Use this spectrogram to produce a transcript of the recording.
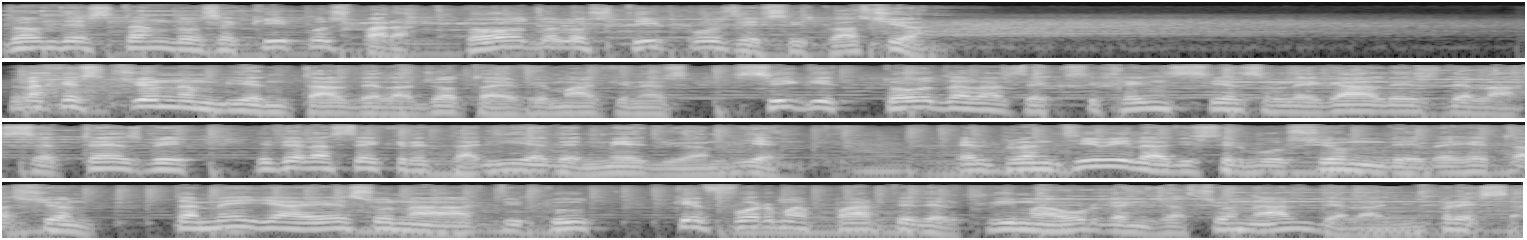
donde están los equipos para todos los tipos de situación. La gestión ambiental de la JF Máquinas sigue todas las exigencias legales de la CETESB y de la Secretaría de Medio Ambiente. El planteo y la distribución de vegetación también ya es una actitud que forma parte del clima organizacional de la empresa.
